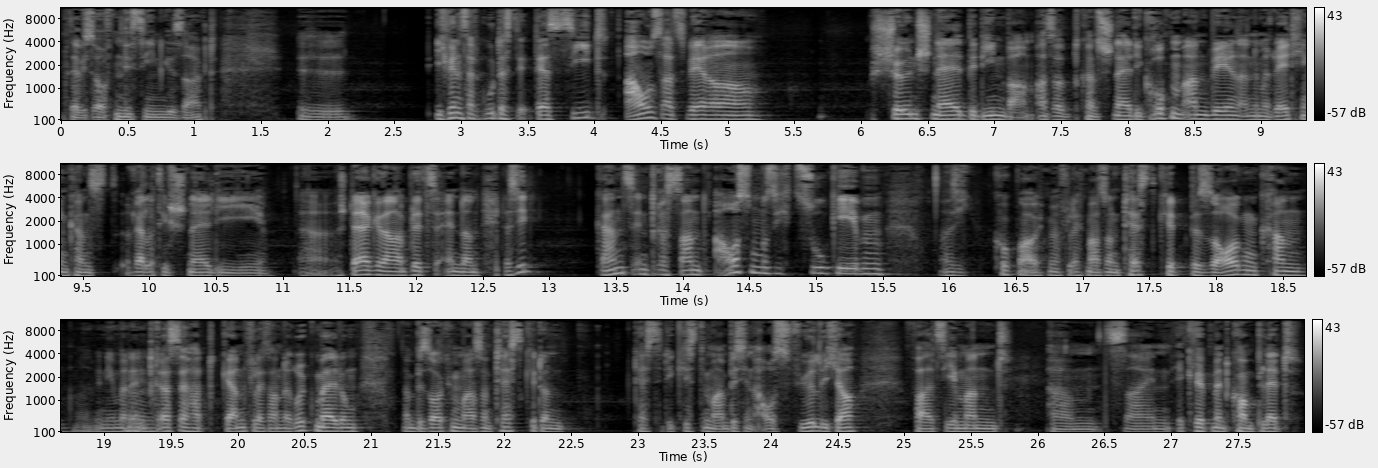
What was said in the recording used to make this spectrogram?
da habe ich so auf Nissin gesagt. Äh, ich finde es halt gut, dass der, der sieht aus, als wäre er schön schnell bedienbar. Also du kannst schnell die Gruppen anwählen, an dem Rädchen kannst relativ schnell die äh, Stärke deiner Blitze ändern. Das sieht ganz interessant aus, muss ich zugeben. Also ich guck mal, ob ich mir vielleicht mal so ein Testkit besorgen kann. Wenn jemand mhm. Interesse hat, gern vielleicht auch eine Rückmeldung, dann besorge ich mir mal so ein Testkit und teste die Kiste mal ein bisschen ausführlicher, falls jemand ähm, sein Equipment komplett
